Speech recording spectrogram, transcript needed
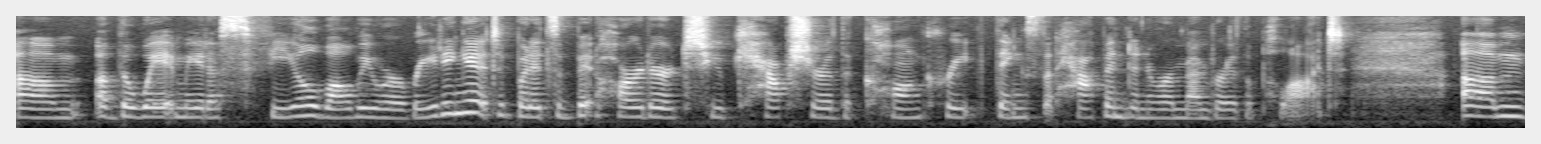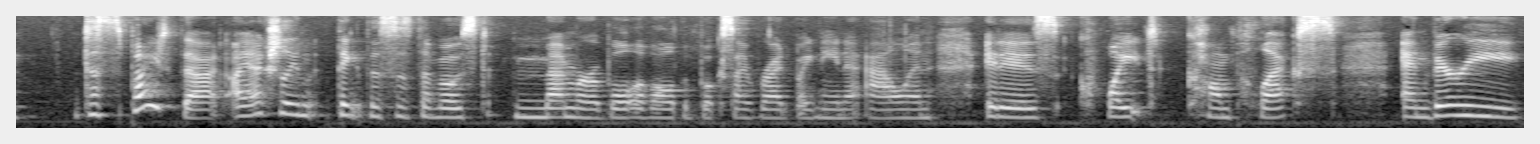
um, of the way it made us feel while we were reading it, but it's a bit harder to capture the concrete things that happened and remember the plot. Um, Despite that, I actually think this is the most memorable of all the books I've read by Nina Allan. It is quite complex and very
